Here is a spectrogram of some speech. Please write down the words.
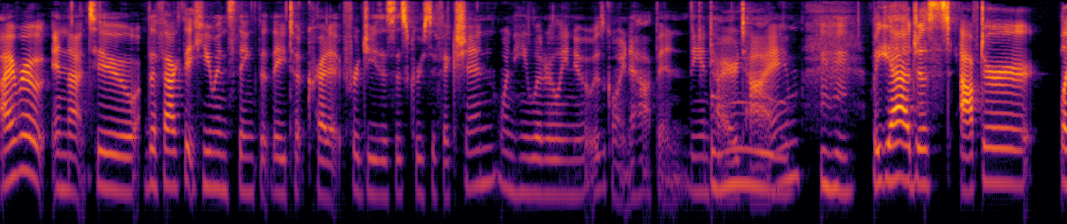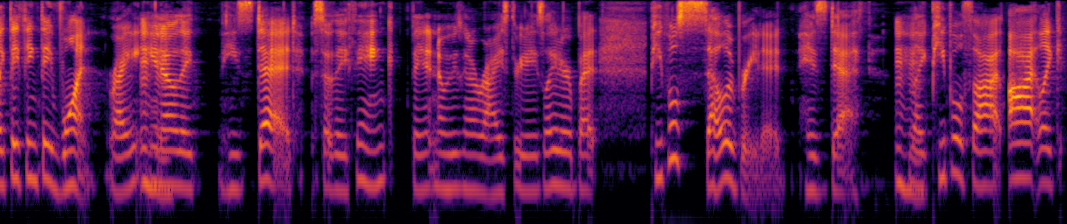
I wrote in that too the fact that humans think that they took credit for Jesus' crucifixion when he literally knew it was going to happen the entire Ooh. time. Mm-hmm. But yeah, just after like they think they've won, right? You Mhm. know, they he's dead. So they think they didn't know he was going to rise 3 days later, but people celebrated his death. Mhm. Like people thought I like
